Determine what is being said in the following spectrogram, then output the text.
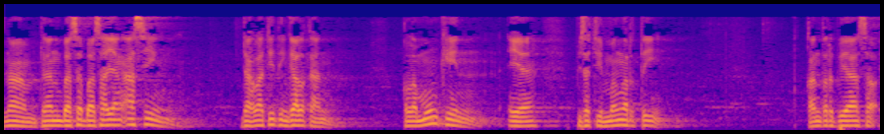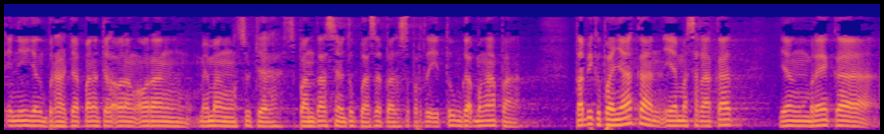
Nah, dengan bahasa-bahasa yang asing hendaklah ditinggalkan. Kalau mungkin ya bisa dimengerti. Kan terbiasa ini yang berhadapan adalah orang-orang memang sudah sepantasnya untuk bahasa-bahasa seperti itu enggak mengapa. Tapi kebanyakan ya masyarakat yang mereka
